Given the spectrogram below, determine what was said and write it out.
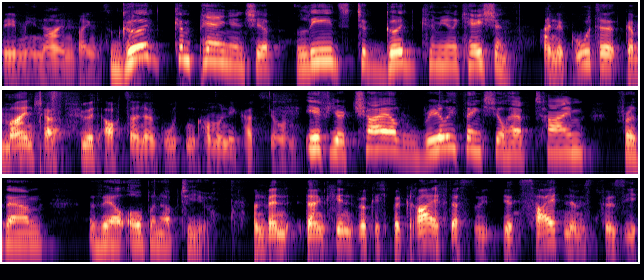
Leben hineinbringen. Good companionship leads to good communication. Eine gute Gemeinschaft führt auch zu einer guten Kommunikation. If your child really thinks you'll have time for them, they'll open up to you. Und wenn dein Kind wirklich begreift, dass du dir Zeit nimmst für sie,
